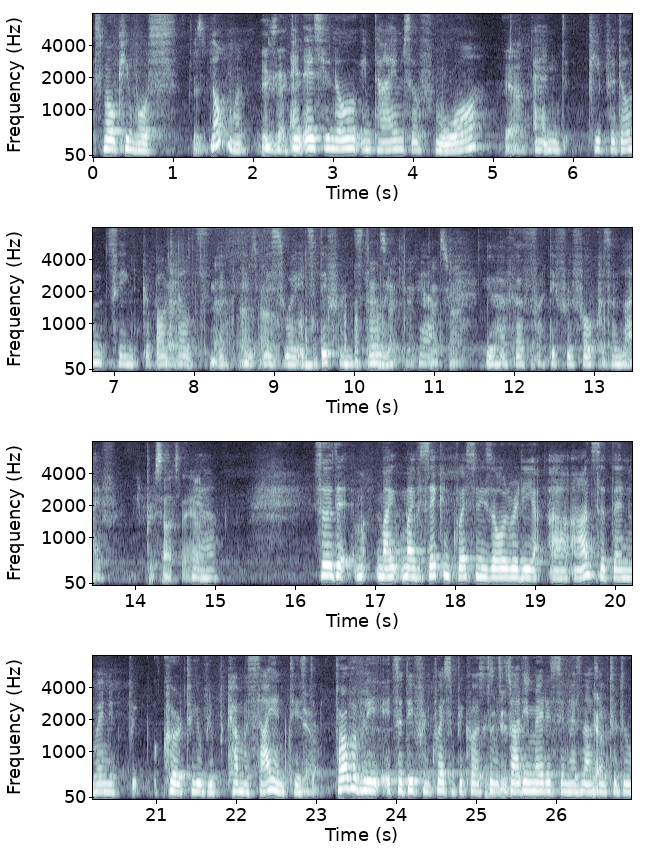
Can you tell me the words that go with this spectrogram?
smoking was Was- normal. exactly. And as you know, in times of war, yeah, and people don't think about No, health no, in, not in at all. this way. It's a different story. exactly. Yeah. That's right. You have a f- different focus on life. Precisely. Yeah. Yeah. So the, my, my second question is already uh, answered then when it occurred to you to become a scientist. Yeah. Probably it's a different question because to study medicine has nothing Yeah. to do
